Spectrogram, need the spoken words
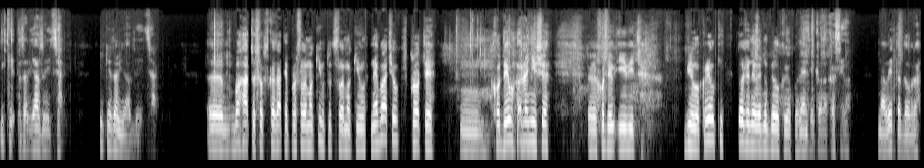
тільки зав'язується. Тільки зав'язується. Е, багато, щоб сказати про слимаків, тут слимаків не бачив. Проти м, ходив раніше, е, ходив і від білокрилки. Теж не видно білокрилку. Гляньте, яка вона красива. Налита добра.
